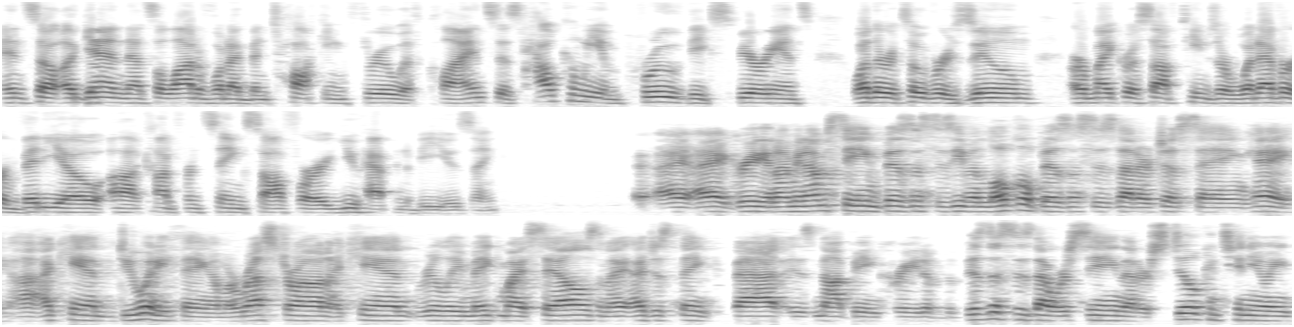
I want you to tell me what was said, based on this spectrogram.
And so again, that's a lot of what I've been talking through with clients is how can we improve the experience, whether it's over Zoom or Microsoft Teams or whatever video uh, conferencing software you happen to be using. I, I, agree. And I mean, I'm seeing businesses, even local businesses, that are just saying, hey, I can't do anything. I'm a restaurant. I can't really make my sales. And I, I just think that is not being creative. The businesses that we're seeing that are still continuing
